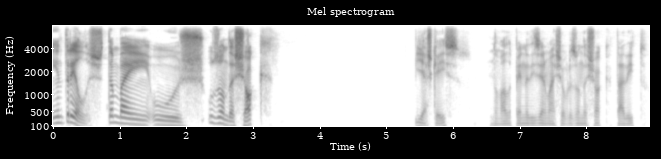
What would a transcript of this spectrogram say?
Entre eles também os, os Onda Choque. E acho que é isso. Não vale a pena dizer mais sobre os Onda Choque, está dito.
